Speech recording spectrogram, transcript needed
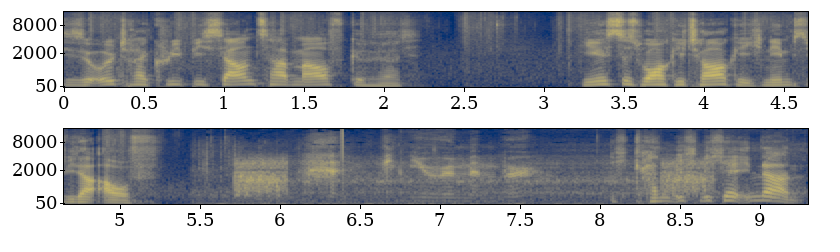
Diese ultra creepy Sounds haben aufgehört. Hier ist das Walkie-Talkie. Ich nehme es wieder auf. Ich kann mich nicht erinnern.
